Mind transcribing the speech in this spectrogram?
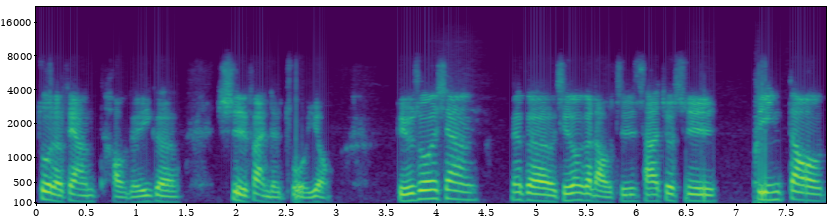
做了非常好的一个示范的作用，比如说像那个其中一个老师，他就是拎到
